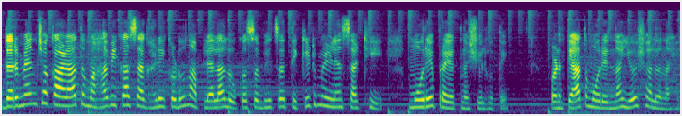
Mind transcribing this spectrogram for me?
दरम्यानच्या काळात महाविकास आघाडीकडून आपल्याला लोकसभेचं तिकीट मिळण्यासाठी मोरे प्रयत्नशील होते. पण त्यात मोरेंना यश आलं नाही.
